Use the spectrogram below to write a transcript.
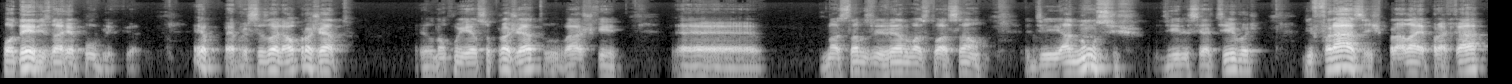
poderes da República? Eu, é preciso olhar o projeto. Eu não conheço o projeto, acho que é, nós estamos vivendo uma situação de anúncios de iniciativas, de frases para lá e para cá,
